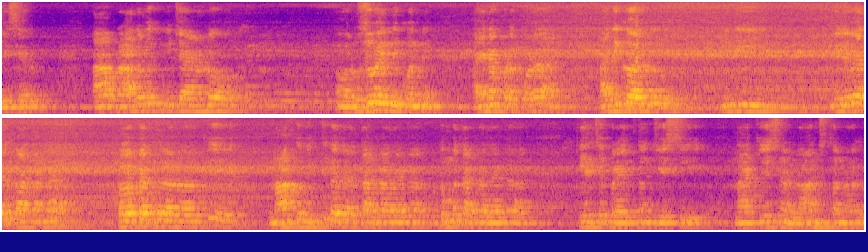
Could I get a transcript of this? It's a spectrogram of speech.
చేశారు. ఆ ప్రాథమిక విచారణలో రుజువైంది కొన్ని. అయినప్పటికీ కూడా అధికారులు ఇది నిలువేత కాకుండా కుల పెద్దలకి నాకు వ్యక్తిగత తగాదాగా కుటుంబ తగాదాగా తేల్చే ప్రయత్నం చేసి నా కేసును నాంచుతున్నారు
